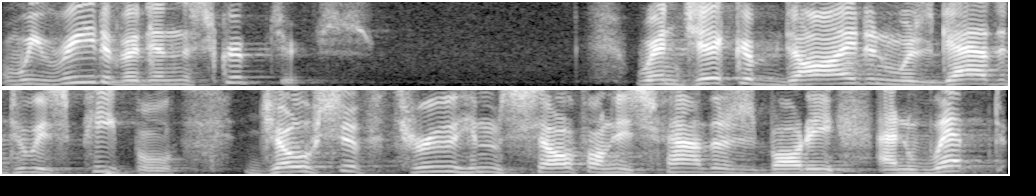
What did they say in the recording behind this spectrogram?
And we read of it in the scriptures. When Jacob died and was gathered to his people, Joseph threw himself on his father's body and wept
